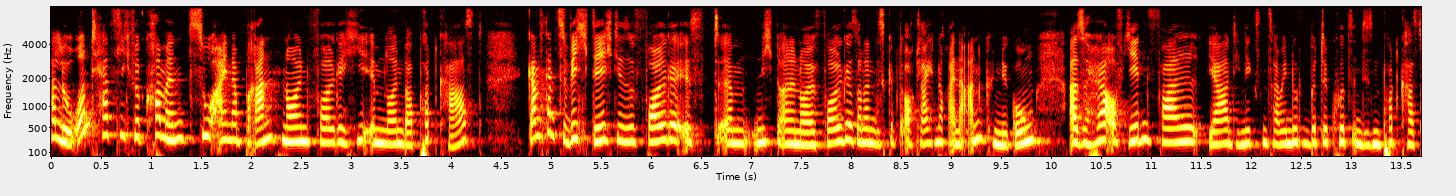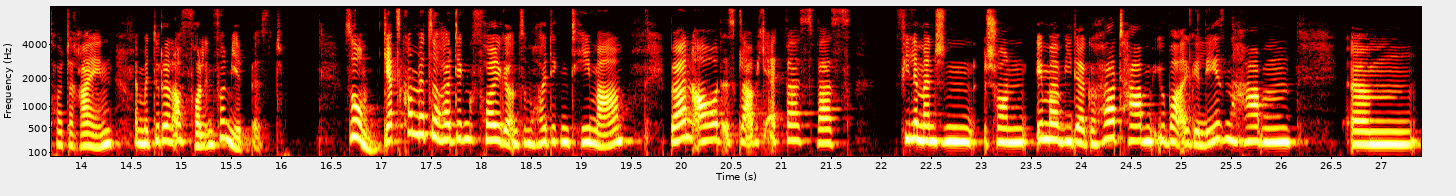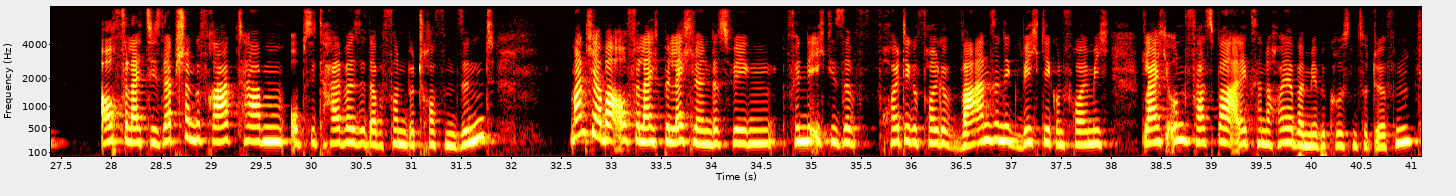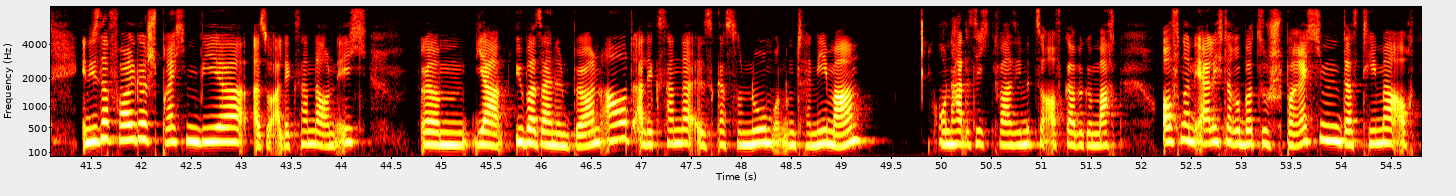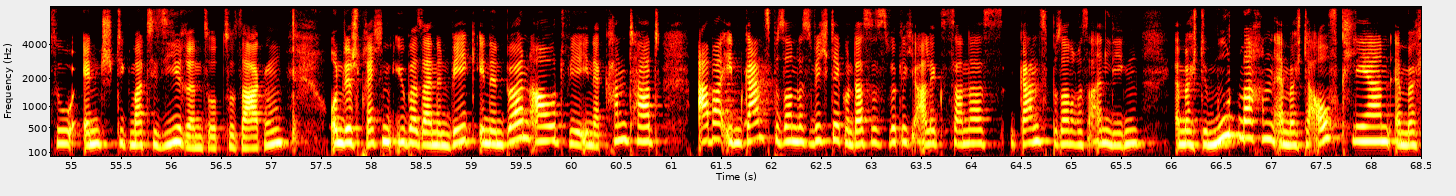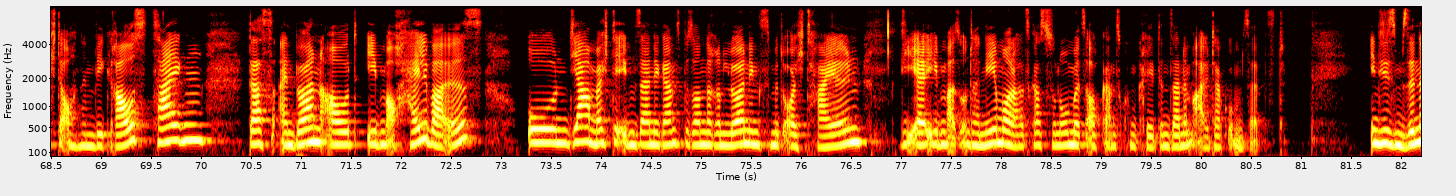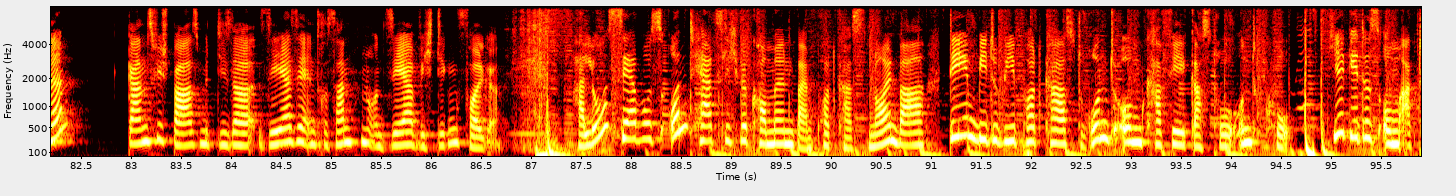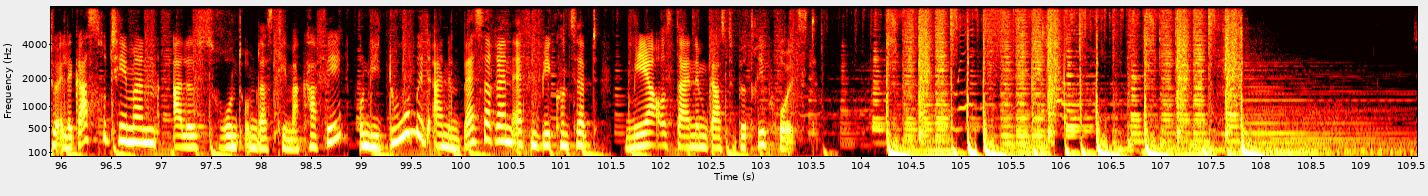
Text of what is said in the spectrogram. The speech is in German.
Hallo und herzlich willkommen zu einer brandneuen Folge hier im Neuen Bar Podcast. Ganz, ganz wichtig, diese Folge ist ähm, nicht nur eine neue Folge, sondern es gibt auch gleich noch eine Ankündigung. Also hör auf jeden Fall, ja, die nächsten zwei Minuten bitte kurz in diesen Podcast heute rein, damit du dann auch voll informiert bist. So, jetzt kommen wir zur heutigen Folge und zum heutigen Thema. Burnout ist, glaube ich, etwas, was viele Menschen schon immer wieder gehört haben, überall gelesen haben. Ähm, auch vielleicht sich selbst schon gefragt haben, ob sie teilweise davon betroffen sind. Manche aber auch vielleicht belächeln. Deswegen finde ich diese heutige Folge wahnsinnig wichtig und freue mich gleich unfassbar, Alexander Heuer bei mir begrüßen zu dürfen. In dieser Folge sprechen wir, also Alexander und ich, ähm, ja, über seinen Burnout. Alexander ist Gastronom und Unternehmer und hat es sich quasi mit zur Aufgabe gemacht, offen und ehrlich darüber zu sprechen, das Thema auch zu entstigmatisieren sozusagen. Und wir sprechen über seinen Weg in den Burnout, wie er ihn erkannt hat, aber eben ganz besonders wichtig, und das ist wirklich Alexanders ganz besonderes Anliegen, er möchte Mut machen, er möchte aufklären, er möchte auch einen Weg raus zeigen, dass ein Burnout eben auch heilbar ist und ja, möchte eben seine ganz besonderen Learnings mit euch teilen, die er eben als Unternehmer und als Gastronom jetzt auch ganz konkret in seinem Alltag umsetzt. In diesem Sinne, ganz viel Spaß mit dieser sehr, sehr interessanten und sehr wichtigen Folge. Hallo, Servus und herzlich willkommen beim Podcast 9 Bar, dem B2B-Podcast rund um Kaffee, Gastro und Co. Hier geht es um aktuelle Gastrothemen, alles rund um das Thema Kaffee und wie du mit einem besseren F&B-Konzept mehr aus deinem Gastbetrieb holst.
